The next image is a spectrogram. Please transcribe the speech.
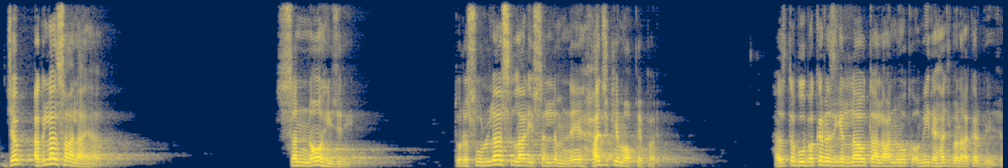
جب اگلا سال آیا، سن نو ہجری، تو رسول اللہ صلی اللہ علیہ وسلم نے حج کے موقع پر حضرت ابو بکر رضی اللہ تعالیٰ عنہ کو امیر حج بنا کر بھیجا۔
